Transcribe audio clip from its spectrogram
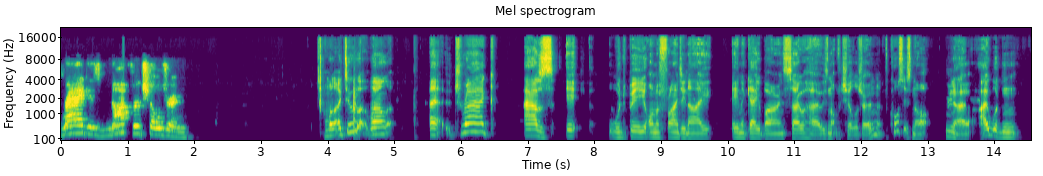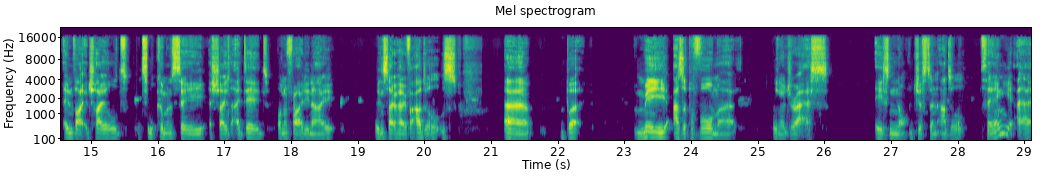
drag is not for children? Well, I do. Well, uh, drag as it would be on a Friday night in a gay bar in Soho is not for children. Of course, it's not. You know, I wouldn't invite a child to come and see a show that I did on a Friday night in Soho for adults. Uh, but me as a performer in a dress is not just an adult thing. Uh,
